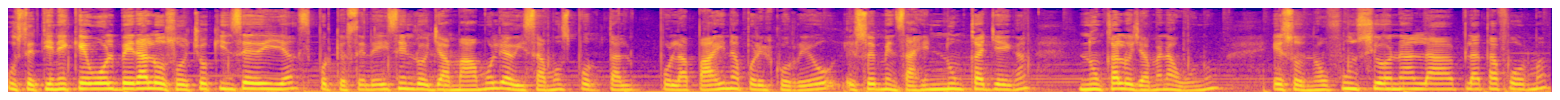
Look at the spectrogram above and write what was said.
usted tiene que volver a los 8 o 15 días porque a usted le dicen lo llamamos, le avisamos por tal por la página, por el correo, ese mensaje nunca llega, nunca lo llaman a uno, eso no funciona la plataforma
